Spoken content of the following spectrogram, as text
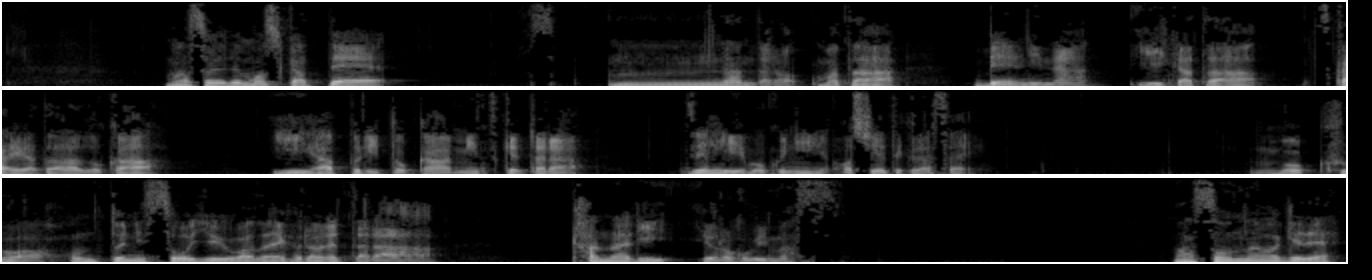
う。まあそれでもし買って、うーん、なんだろう、また便利な言い方、使い方だとか、いいアプリとか見つけたら、ぜひ僕に教えてください。僕は本当にそういう話題振られたら、かなり喜びます。まあそんなわけで、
